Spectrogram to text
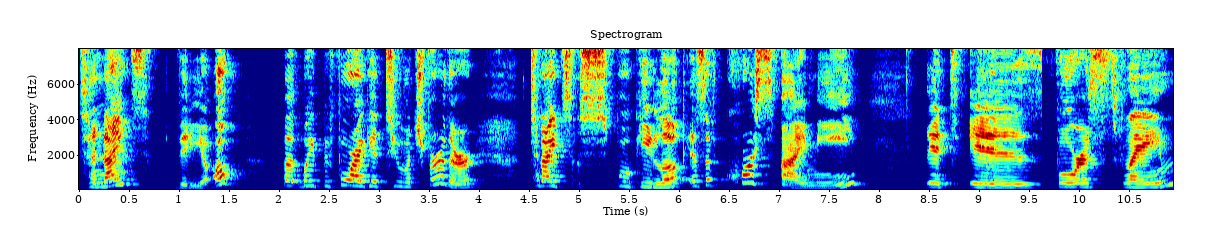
tonight's video, oh, but wait, before I get too much further, tonight's spooky look is of course by me. It is Forest Flame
